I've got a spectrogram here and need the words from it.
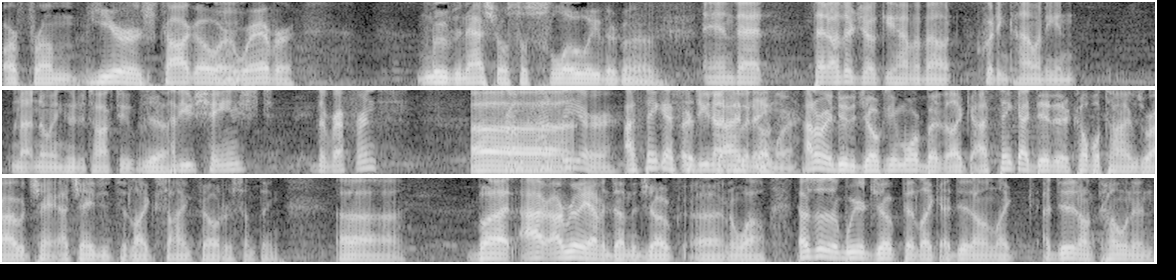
are from here or Chicago or Mhm. wherever move to Nashville. So slowly they're going to. and that that other joke you have about quitting comedy and not knowing who to talk to. Yeah. Have you changed the reference Uh, from Cosby, or I think I said do you not do it Seinfeld. anymore? I don't really do the joke anymore, but like I think I did it a couple times where I would change. I changed it to like Seinfeld or something. Uh, but I, I really haven't done the joke uh, in a while. That was a weird joke that like I did on like I did it on Conan,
